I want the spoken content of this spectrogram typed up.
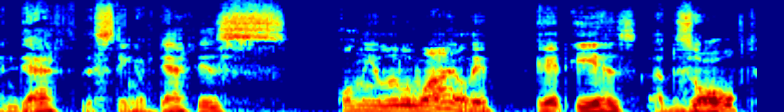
And death, the sting of death is only a little while. It it is absolved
